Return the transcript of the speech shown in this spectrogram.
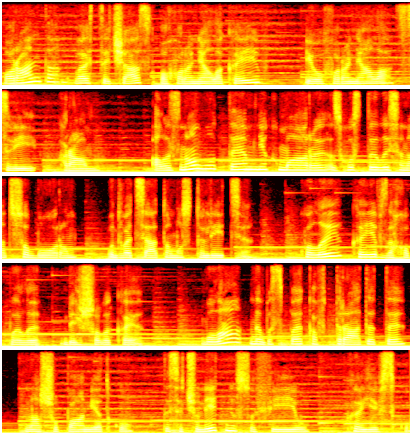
Оранта весь цей час охороняла Київ і охороняла свій храм. Але знову темні хмари згустилися над собором у ХХ столітті, коли Київ захопили більшовики. Була небезпека втратити нашу пам'ятку, тисячолітню Софію Київську.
